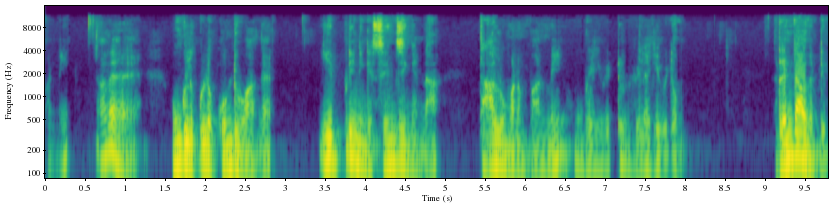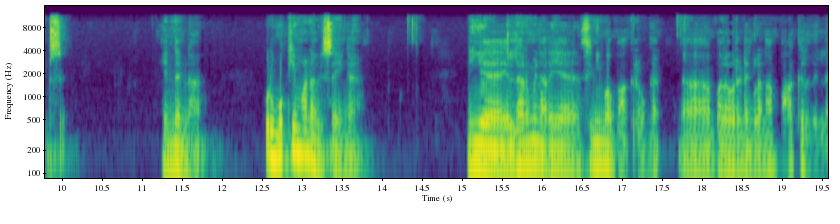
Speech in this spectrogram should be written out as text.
பண்ணி அதை உங்களுக்குள்ளே கொண்டு வாங்க. இப்படி நீங்கள் செஞ்சீங்கன்னா தாழ்வு மனப்பான்மை உங்களை விட்டு விலகிவிடும். ரெண்டாவது டிப்ஸு என்னென்னா ஒரு முக்கியமான விஷயங்க. நீங்கள் எல்லாருமே நிறைய சினிமா பார்க்குறவங்க. பல வருடங்களை நான் பார்க்குறதில்ல.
